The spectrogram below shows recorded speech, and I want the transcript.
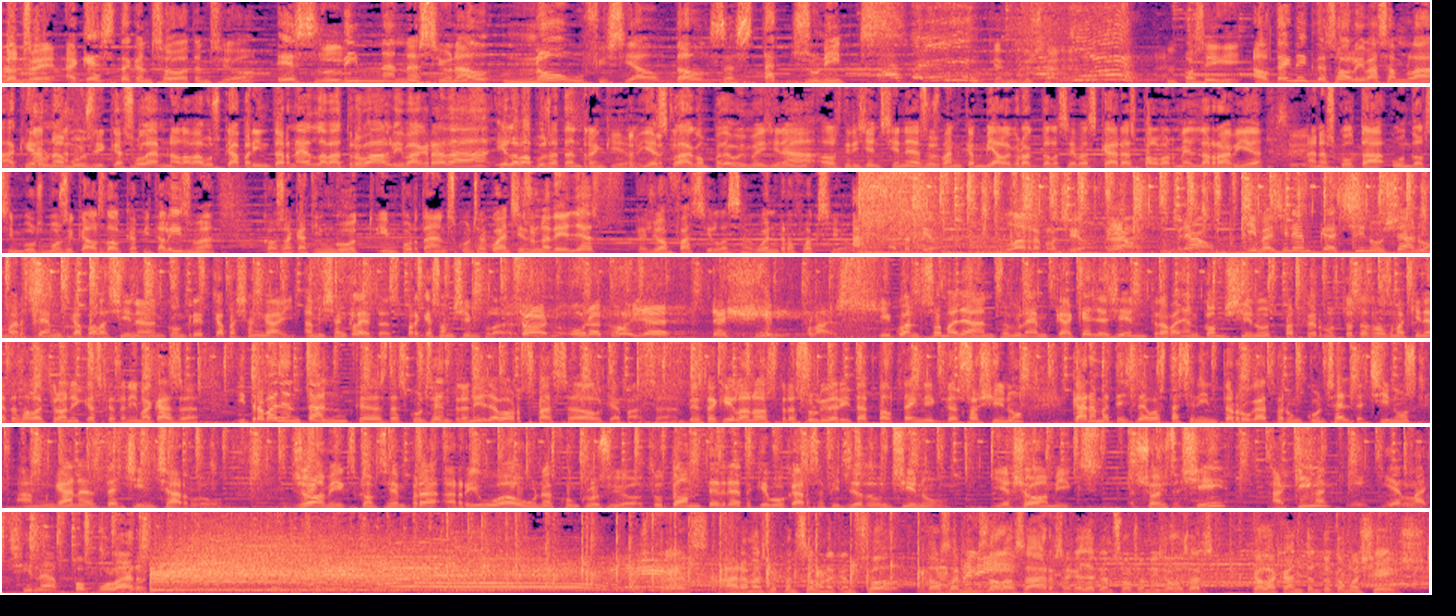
Doncs bé, aquesta cançó, atenció, és l'himne nacional no oficial dels Estats Units. Què em dius ara? O sigui, el tècnic de so li va semblar que era una música solemne, la va buscar per internet, la va trobar, li va agradar i la va posar tan tranquil. I és clar, com podeu imaginar, els dirigents xinesos van canviar el groc de les seves cares pel vermell de ràbia sí. en escoltar un dels símbols musicals del capitalisme, cosa que ha tingut importants conseqüències. Una d'elles, que jo faci la següent reflexió. Ah, atenció, la reflexió. Mireu, Imaginem que xino-xano marxem cap a la Xina, en concret cap a Xangai, amb xancletes, perquè som ximples. Són una colla de ximples. I quan som allà ens adonem que aquella gent treballen com xinos per fer-nos totes les maquinetes electròniques que tenim a casa. I treballen tant que es desconcentren i llavors passa el que passa. Des d'aquí la nostra solidaritat pel tècnic de so xino, que ara mateix deu estar sent interrogat per un consell de xinos amb ganes de xinxar-lo. Jo, amics, com sempre, arribo a una conclusió. Tothom té dret a equivocar-se, fins i tot un xino. I això, amics, això és així, aquí... aquí y en la China popular. Ara m'has fet pensar una cançó dels Amics de les Arts, aquella cançó dels Amics de les Arts que la canten tot amb aixeix.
